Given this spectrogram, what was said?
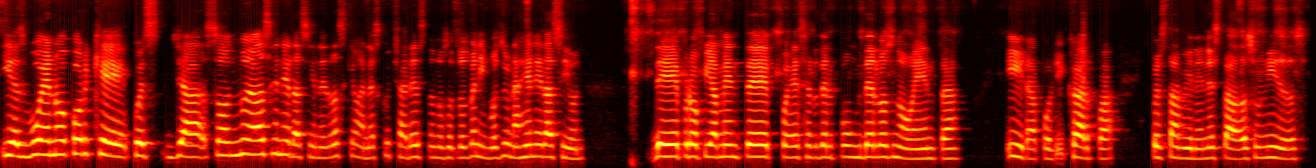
y es bueno porque pues ya son nuevas generaciones las que van a escuchar esto. Nosotros venimos de una generación de propiamente, puede ser del punk de los 90, Ira, Policarpa, pues también en Estados Unidos.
